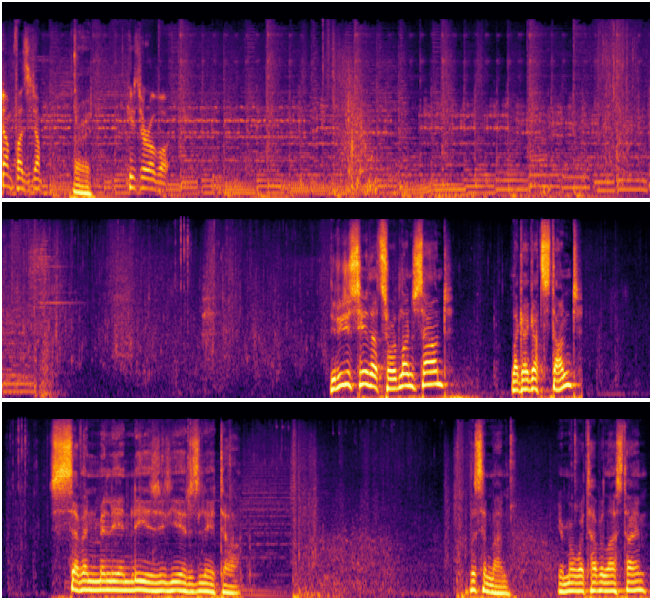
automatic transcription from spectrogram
Jump, Phuzzy, jump. All right. Here's your rowboat. Did you just hear that sword lunge sound? Like I got stunned? Seven million years later. Listen, man. You remember what happened last time?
